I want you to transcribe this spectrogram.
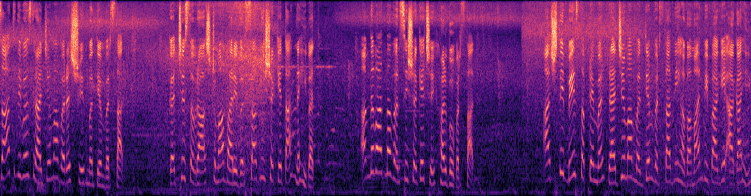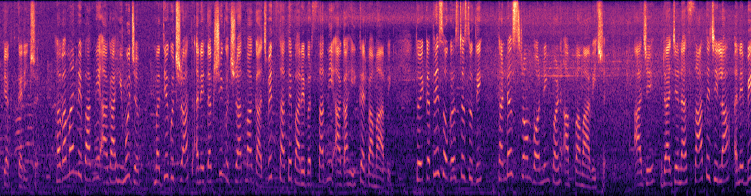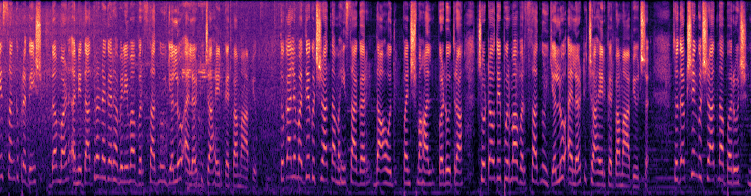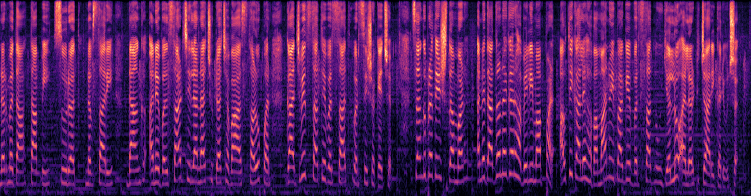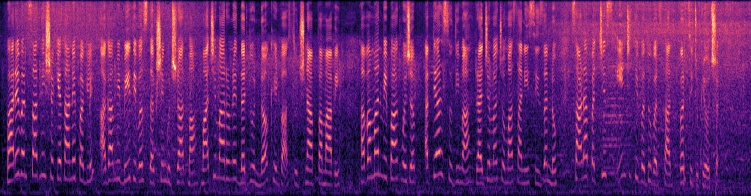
સાત દિવસ રાજ્યમાં વરસશે મધ્યમ વરસાદ. કચ્છ સૌરાષ્ટ્રમાં ભારે વરસાદની શક્યતા નહીવત અમદાવાદમાં વરસી શકે છે હળવો વરસાદ. આજથી બે સપ્ટેમ્બર રાજ્યમાં મધ્યમ વરસાદની હવામાન વિભાગે આગાહી વ્યક્ત કરી છે. હવામાન વિભાગની આગાહી મુજબ, મધ્ય ગુજરાત અને દક્ષિણ ગુજરાતમાં ગાજવીજ સાથે ભારે વરસાદની આગાહી કરવામાં આવી. તો એકત્રીસ ઓગસ્ટ સુધી થંડરસ્ટ્રોમ વોર્નિંગ પણ આપવામાં આવી છે. આજે રાજ્યના સાત જિલ્લા અને બે સંઘ પ્રદેશ દમણ અને દાદરાનગર હવેલીમાં વરસાદનું યલો એલર્ટ જાહેર કરવામાં આવ્યું. તો કાલે મધ્ય ગુજરાતના મહીસાગર, દાહોદ, પંચમહાલ, વડોદરા, છોટાઉદેપુરમાં વરસાદનું યલો એલર્ટ જાહેર કરવામાં આવ્યું છે. તો દક્ષિણ ગુજરાતના ભરૂચ, નર્મદા, તાપી, સુરત, નવસારી, ડાંગ અને વલસાડ જિલ્લાના છૂટાછવાયા સ્થળો પર ગાજવીજ સાથે વરસાદ વરસી શકે છે. સંઘ પ્રદેશ દમણ અને દાદરાનગર હવેલીમાં પણ આવતીકાલે હવામાન વિભાગે વરસાદનું યલો એલર્ટ જારી કર્યું છે. ભારે વરસાદની શક્યતાને પગલે આગામી બે દિવસ દક્ષિણ ગુજરાતમાં માછીમારોને દરિયો ન ખેડવા સૂચના આપવામાં આવી. હવામાન વિભાગ મુજબ અત્યાર સુધીમાં રાજ્યમાં ચોમાસાની સિઝનનો સાડા પચીસ ઇંચથી વધુ વરસાદ વરસી ચૂક્યો છે.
